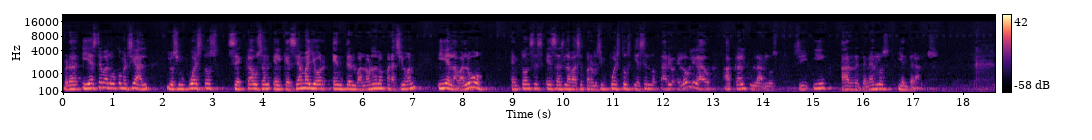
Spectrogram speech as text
¿verdad? Y este avalúo comercial los impuestos se causan el que sea mayor entre el valor de la operación y el avalúo. Entonces, esa es la base para los impuestos y es el notario el obligado a calcularlos y a retenerlos y enterarlos.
